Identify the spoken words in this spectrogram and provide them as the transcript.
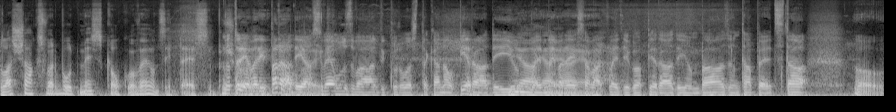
plašāks. Varbūt mēs kaut ko vēl dzirdēsim. Nu, tur jau arī parādījās vēl uzvārdi, kuros tā kā nav pierādījumu, Jā, vai jā, jā, nevarēja jā. savākt vajadzīgo pierādījumu bāzi. un Tāpēc tā. O,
